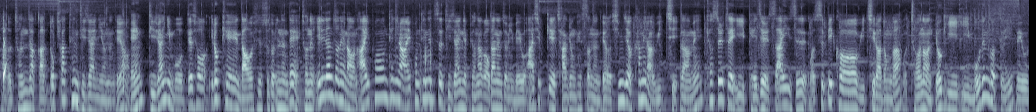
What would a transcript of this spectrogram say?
바로 전작과 똑같은 디자인이었는데요. 엥? 디자인이 뭐 어때서 이렇게 나오실 수도 있는데 저는 1년 전에 나온 아이폰 10이랑 아이폰 10s 디자인의 변화가 없다는 점이 매우 아쉽게 작용했었는데요. 심지어 카메라 위치, 그 다음에 켰을 때 이 베젤 사이즈, 뭐 스피커 위치라던가 뭐 전원 여기 이 모든 것 들이 매우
